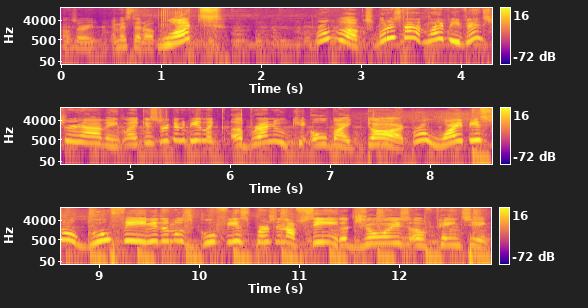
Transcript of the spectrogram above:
Oh, sorry, I messed that up. What? Roblox, what is that live events you're having? Like, is there gonna be like a brand new kid? Oh my god, bro, why be so goofy? You're the most goofiest person I've seen. The joys of painting.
